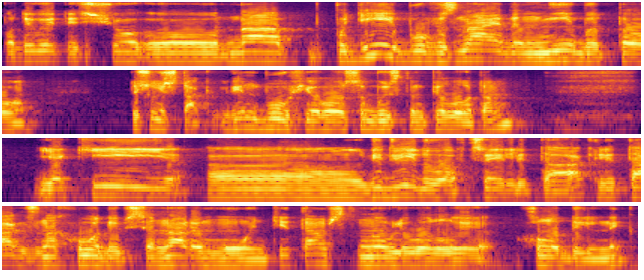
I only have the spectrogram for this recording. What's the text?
подивитись, що о, на події був знайден нібито, точніше так, він був його особистим пілотом, який е, відвідував цей літак. Літак знаходився на ремонті, там встановлювали холодильник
